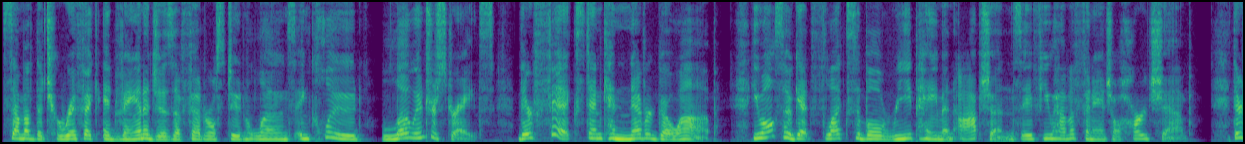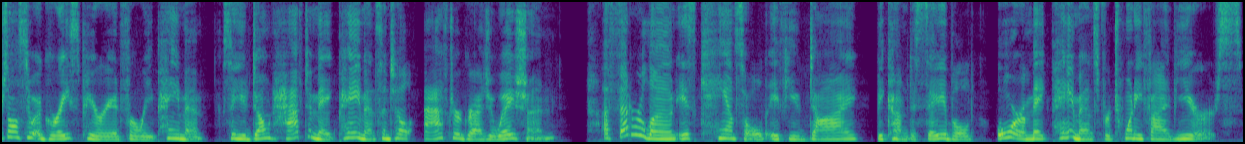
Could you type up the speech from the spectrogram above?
Some of the terrific advantages of federal student loans include low interest rates. They're fixed and can never go up. You also get flexible repayment options if you have a financial hardship. There's also a grace period for repayment, so you don't have to make payments until after graduation. A federal loan is canceled if you die, become disabled, or make payments for 25 years.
